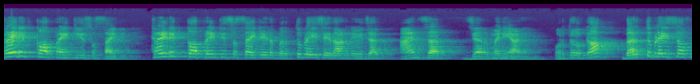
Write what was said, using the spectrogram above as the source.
credit cooperative society credit cooperative സൊസൈറ്റിയുടെ ബർത്ത് പ്ലേസ് ഏതാണെന്ന് ചോദിച്ചാൽ ആൻസർ ജർമ്മനിയാണ്. ഓർത്തു വെക്കുക birth place of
